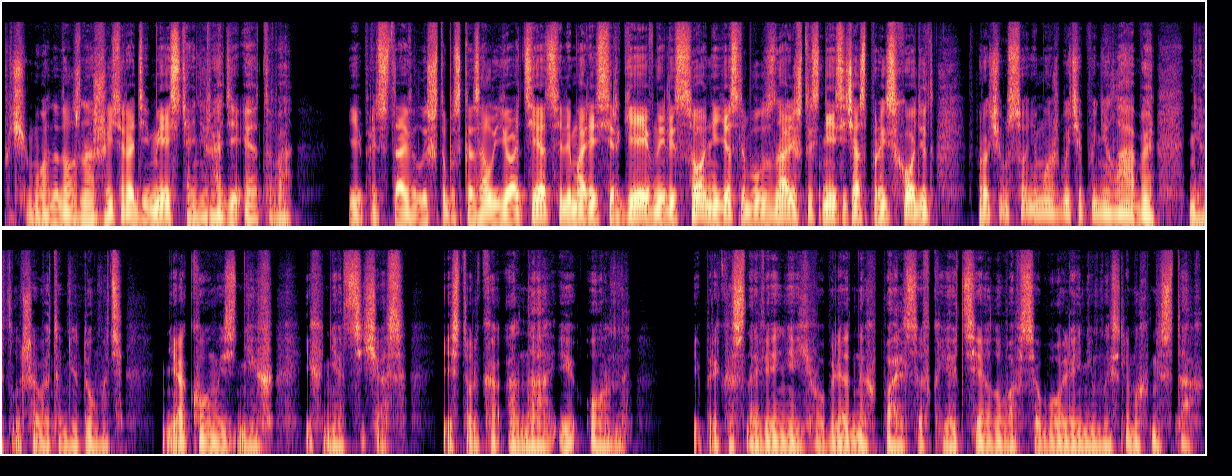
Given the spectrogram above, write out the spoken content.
Почему она должна жить ради мести, а не ради этого? Ей представилось, чтобы сказал ее отец или Мария Сергеевна или Соня, если бы узнали, что с ней сейчас происходит. Впрочем, Соня, может быть, и поняла бы. Нет, лучше об этом не думать. Ни о ком из них. Их нет сейчас. Есть только она и он. И прикосновение его бледных пальцев к ее телу во все более немыслимых местах.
